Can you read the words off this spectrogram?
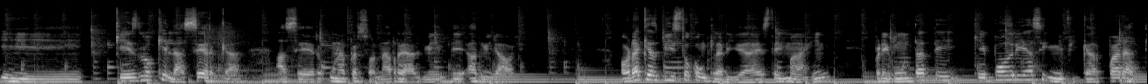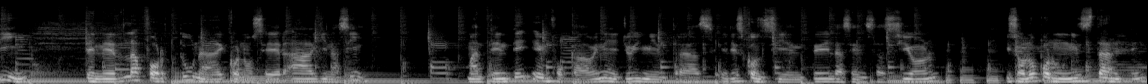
eh, qué es lo que la acerca a ser una persona realmente admirable. Ahora que has visto con claridad esta imagen, pregúntate qué podría significar para ti tener la fortuna de conocer a alguien así. Mantente enfocado en ello y mientras eres consciente de la sensación y solo por un instante,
